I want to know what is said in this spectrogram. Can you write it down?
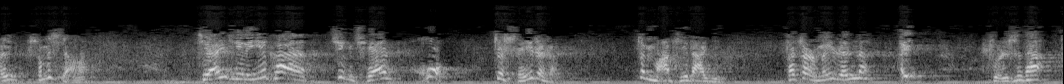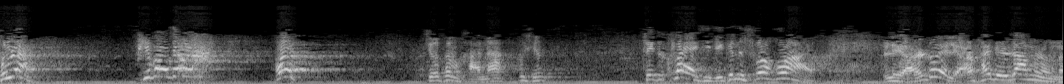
哎，什么响啊？捡起来一看，姓钱，嚯，这谁这是？这马皮大衣，他这儿没人呢。哎，准是他，同志，皮包掉了。哎，就这么喊呢，不行。这个会计，得跟他说话呀。脸对脸还得嚷嚷呢，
